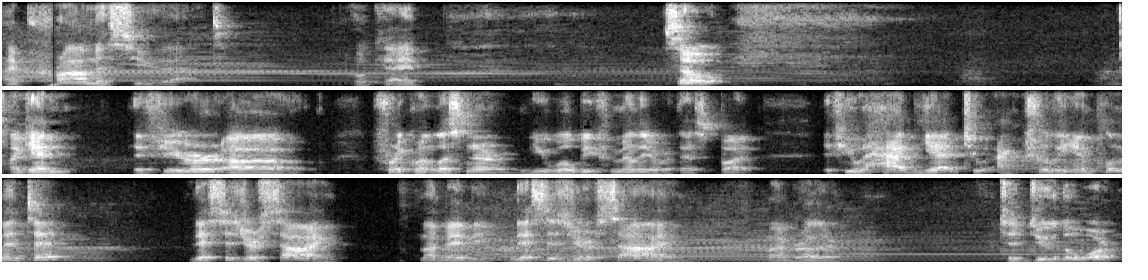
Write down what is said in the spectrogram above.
I promise you that. Okay? So, again, if you're a frequent listener, you will be familiar with this, but if you have yet to actually implement it, this is your sign, my baby. This is your sign, my brother, to do the work.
